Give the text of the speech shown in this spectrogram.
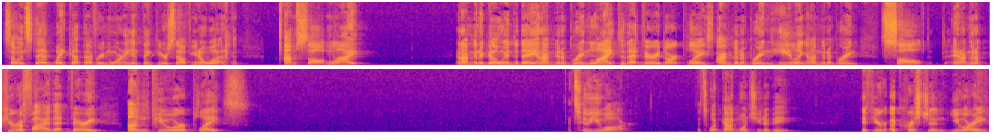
So instead, wake up every morning and think to yourself, you know what? I'm salt and light. And I'm going to go in today and I'm going to bring light to that very dark place. I'm going to bring healing and I'm going to bring salt and I'm going to purify that very unpure place. That's who you are. That's what God wants you to be. If you're a Christian, you are a,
